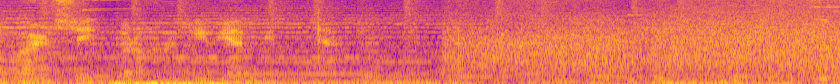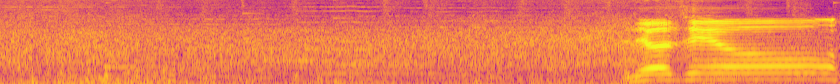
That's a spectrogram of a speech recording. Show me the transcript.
수거할 수 있도록 하기 위함입니다. 안녕하세요.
